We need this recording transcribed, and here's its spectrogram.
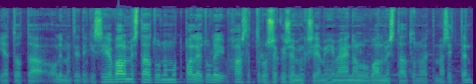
ja tota, olin mä tietenkin siihen valmistautunut, mutta paljon tuli haastattelussa kysymyksiä, mihin mä en ollut valmistautunut, että mä sitten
